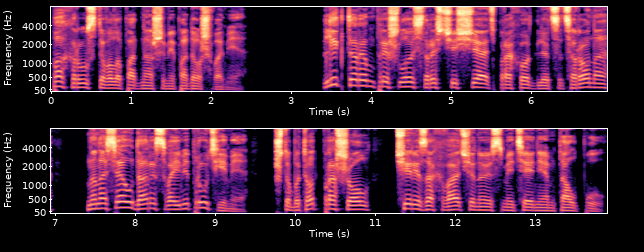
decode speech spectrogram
похрустывало под нашими подошвами. Ликторам пришлось расчищать проход для Цицерона — нанося удары своими прутьями, чтобы тот прошел через охваченную смятением толпу.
